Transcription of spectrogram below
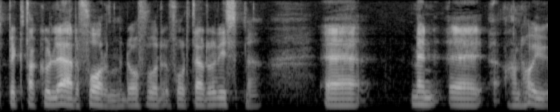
spektakulære form for, for terrorisme. Eh, men eh, han har jo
